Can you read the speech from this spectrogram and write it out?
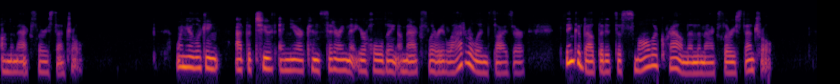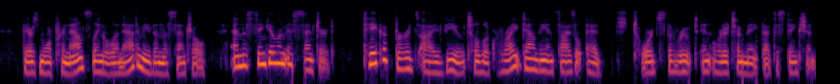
on the maxillary central. When you're looking at the tooth and you're considering that you're holding a maxillary lateral incisor, think about that it's a smaller crown than the maxillary central. There's more pronounced lingual anatomy than the central, and the cingulum is centered. Take a bird's eye view to look right down the incisal edge towards the root in order to make that distinction.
